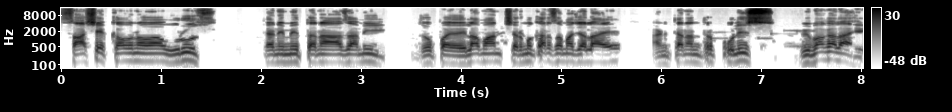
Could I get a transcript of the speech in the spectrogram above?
सहाशे एक्कावन्नवा उरूस. त्या निमित्तानं आज आम्ही जो पहिला मान चर्मकार समाजाला आहे आणि त्यानंतर पोलीस विभागाला आहे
